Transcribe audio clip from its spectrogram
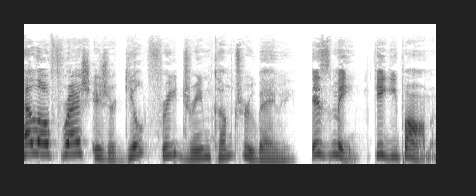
HelloFresh is your guilt-free dream come true, baby. It's me, Kiki Palmer.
